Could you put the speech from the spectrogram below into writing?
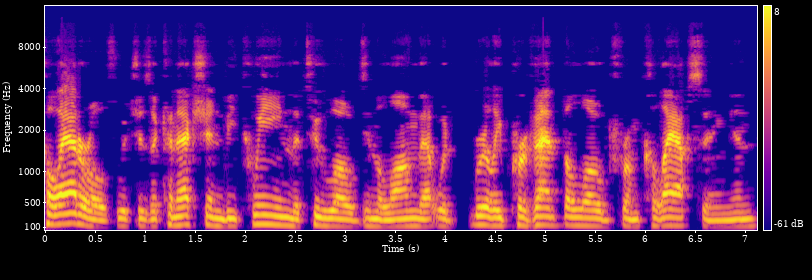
collaterals, which is a connection between the two lobes in the lung that would really prevent the lobe from collapsing. And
